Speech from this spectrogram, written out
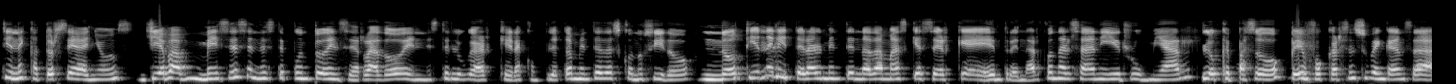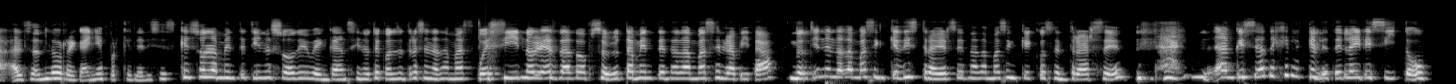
tiene 14 años, lleva meses en este punto encerrado en este lugar que era completamente desconocido, no tiene literalmente nada más que hacer que entrenar con Alzan y rumiar lo que pasó, enfocarse en su venganza. Alzan lo regaña porque le dices que solamente tienes odio y venganza y no te concentras en nada más. Pues sí, no le has dado absolutamente nada más en la vida. No tiene nada más en qué distraerse, nada más en qué concentrarse. Aunque sea, déjenle que le dé el airecito.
